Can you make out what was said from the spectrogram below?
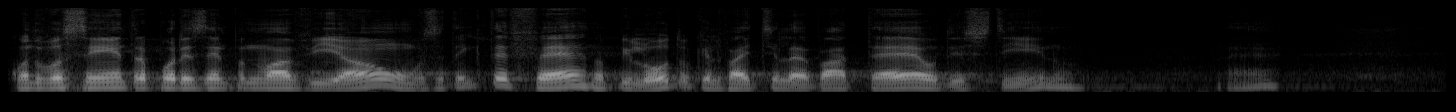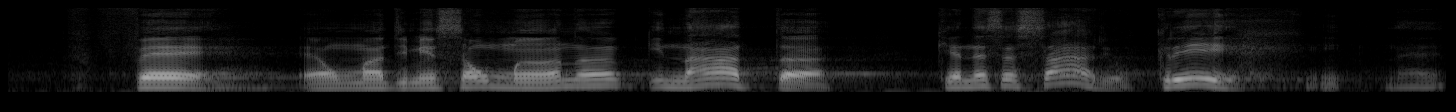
Quando você entra, por exemplo, num avião, você tem que ter fé no piloto que ele vai te levar até o destino. Né? Fé é uma dimensão humana inata que é necessário crer, né,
